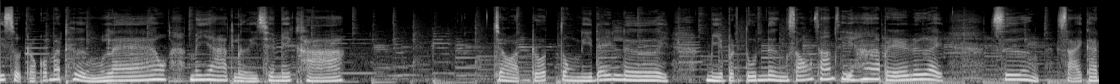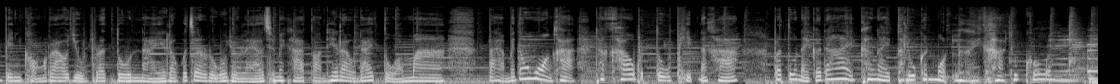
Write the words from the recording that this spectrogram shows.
ที่สุดเราก็มาถึงแล้วไม่ยากเลยใช่ไหมคะ จอดรถตรงนี้ได้เลย มีประตู 1 2 3 4 5 ไปเรื่อยๆ ซึ่งสายการบินของเราอยู่ประตูไหนเราก็จะรู้อยู่แล้วใช่ไหมคะ ตอนที่เราได้ตั๋วมา แต่ไม่ต้องห่วงค่ะ ถ้าเข้าประตูผิดนะคะ ประตูไหนก็ได้ข้างในทะลุกันหมดเลยค่ะทุกคน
